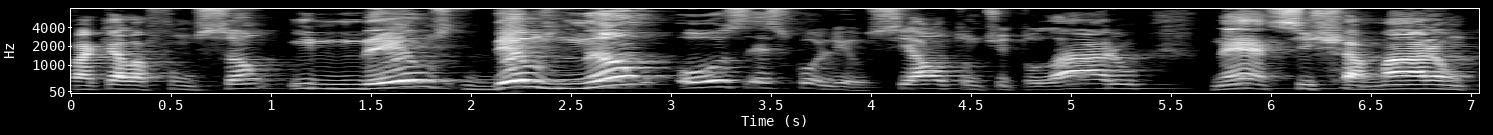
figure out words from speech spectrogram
para aquela função e Deus, Deus não os escolheu. Se auto-intitularam, né? se chamaram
